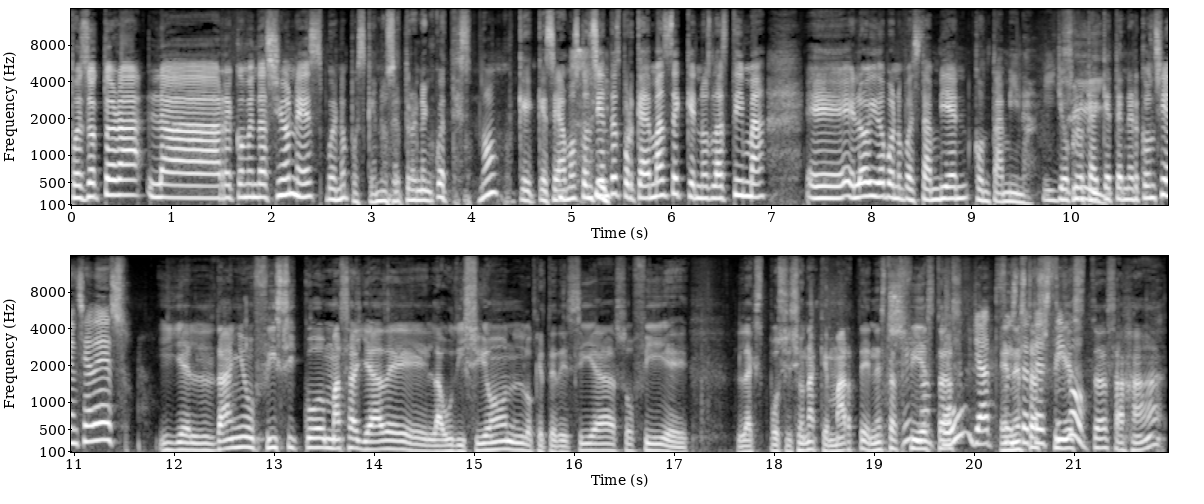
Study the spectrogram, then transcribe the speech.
Pues doctora, la recomendación es, bueno, pues que no se truenen cohetes, ¿no? Que, seamos conscientes, porque además de que nos lastima eh, el oído, bueno, pues también contamina. Y yo creo que hay que tener conciencia de eso. Y el daño físico, más allá de la audición, lo que te decía Sofía, eh, la exposición a quemarte en estas fiestas, en estas fiestas, ajá,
